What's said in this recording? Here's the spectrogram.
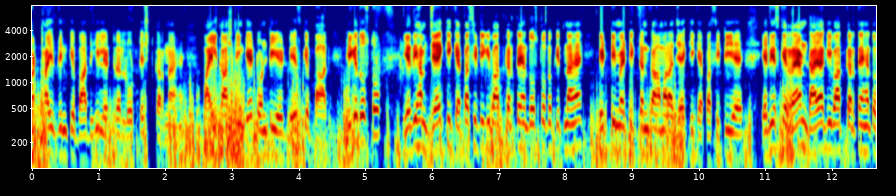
अट्ठाईस दिन के बाद ही लेटरल लोड टेस्ट करना है। पाइल कास्टिंग के ट्वेंटी एट डेज़ के बाद। ठीक है, दोस्तों? यदि हम जैक की कैपेसिटी की बात करते हैं, दोस्तों तो कितना है? एट्टी मेट्रिक टन का हमारा जैक की कैपेसिटी है। यदि इसके रैम डाया की बात करते हैं तो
